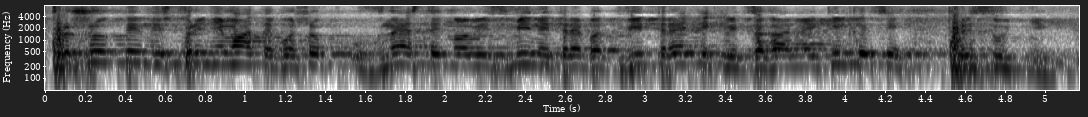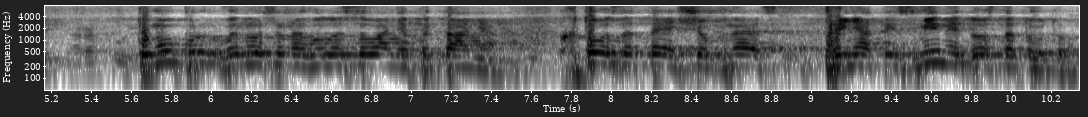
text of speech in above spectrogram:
Прошу активність приймати, бо щоб внести нові зміни, треба дві третіх від загальної кількості присутніх. Тому виношу на голосування питання: хто за те, щоб внес, прийняти зміни до статуту?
